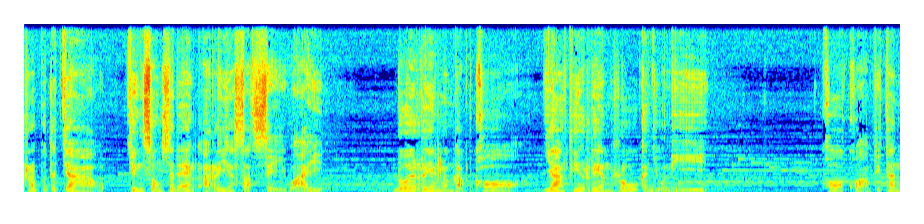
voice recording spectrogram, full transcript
พระพุทธเจ้าจึงทรงแสดงอริยสัจสี่ไว้ โดยเรียงลำดับข้ออย่างที่เรียนรู้กันอยู่นี้ ข้อความที่ท่าน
